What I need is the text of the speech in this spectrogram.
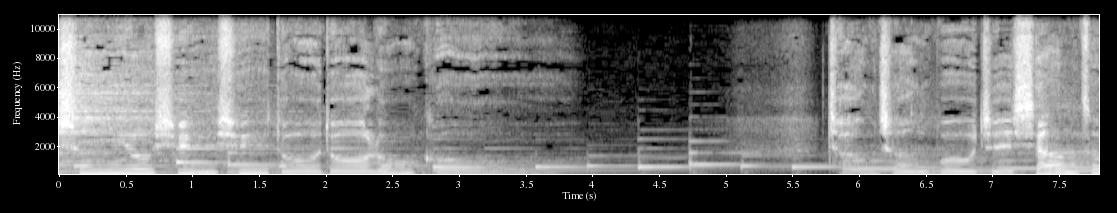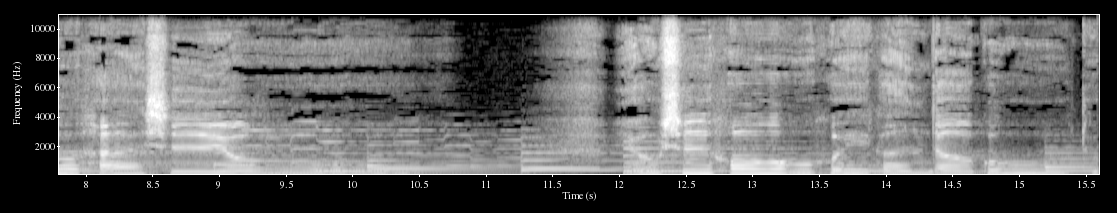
人生有许许多多路口。常常不知向左还是右，有时候我会感到孤独，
